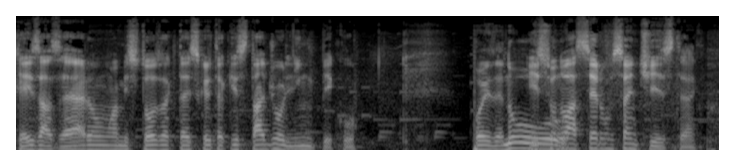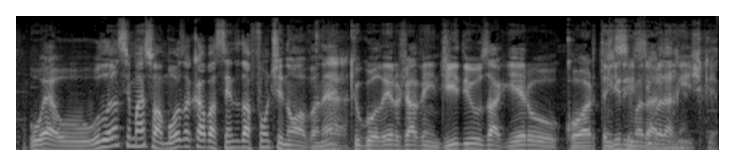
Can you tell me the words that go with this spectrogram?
3 a 0 um amistoso que está escrito aqui Estádio Olímpico. Pois é, no, Isso no acervo Santista. o, é, o, o lance mais famoso acaba sendo da Fonte Nova, né? É. Que o goleiro já vendido e o zagueiro corta em Tira cima, da, linha. risca.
